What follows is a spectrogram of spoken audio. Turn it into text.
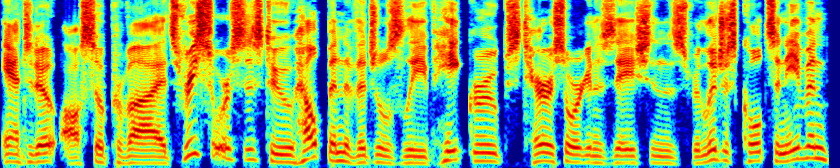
Antidote also provides resources to help individuals leave hate groups, terrorist organizations, religious cults, and even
